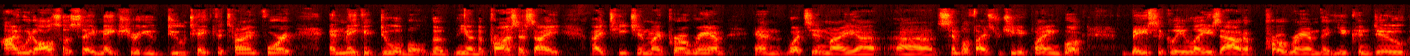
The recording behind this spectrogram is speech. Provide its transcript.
I would also say make sure you do take the time for it and make it doable. The you know the process I, I teach in my program and what's in my uh, uh, simplified strategic planning book basically lays out a program that you can do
